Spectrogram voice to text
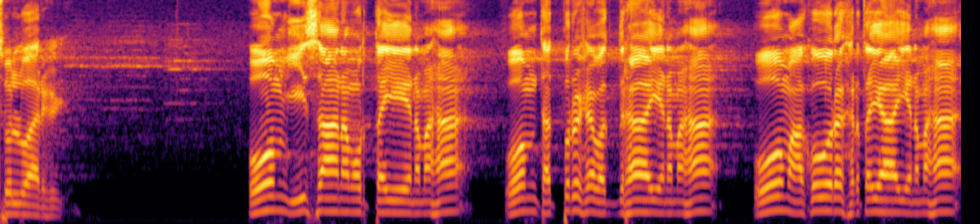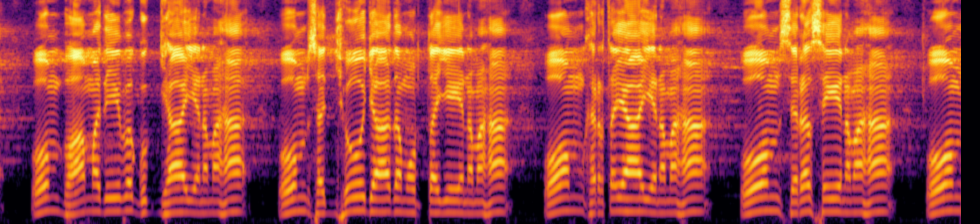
சொல்வார்கள். ஓம் ஈசானமூர்த்தையே நமக ஓம் தத்புருஷ வக்திராய நமः ஓம் அகோர ஹிருதயாய நமः ஓம் பாமதேவ குக்யாய நம ஓம் சத்யோஜாதமூர்த்தையே நம ஓம் ஹிருதயாய நம ஓம் சிரசே நம ஓம்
